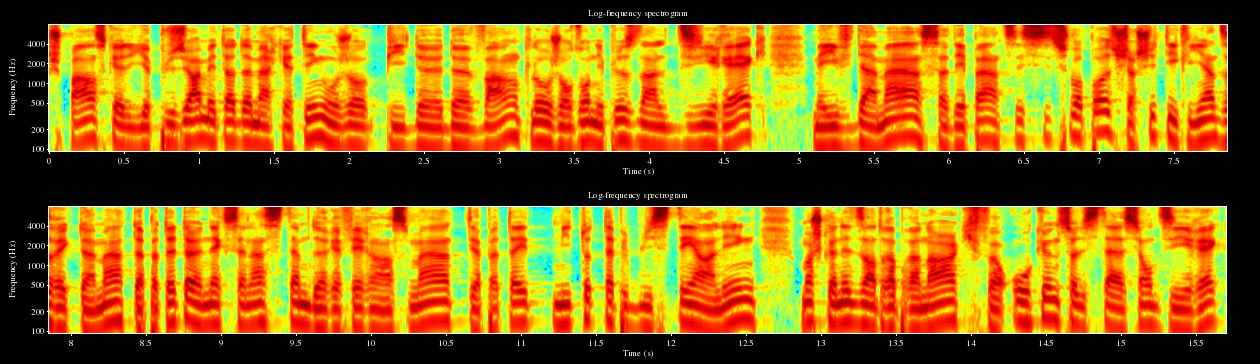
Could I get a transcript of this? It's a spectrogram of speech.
je pense qu'il y a plusieurs méthodes de marketing puis de, de vente. Aujourd'hui, on est plus dans le direct, mais évidemment, ça dépend. Si tu vas pas chercher tes clients directement, tu as peut-être un excellent système de référencement, tu as peut-être mis toute ta publicité en ligne. Moi, je connais des entrepreneurs qui font aucune sollicitation directe,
